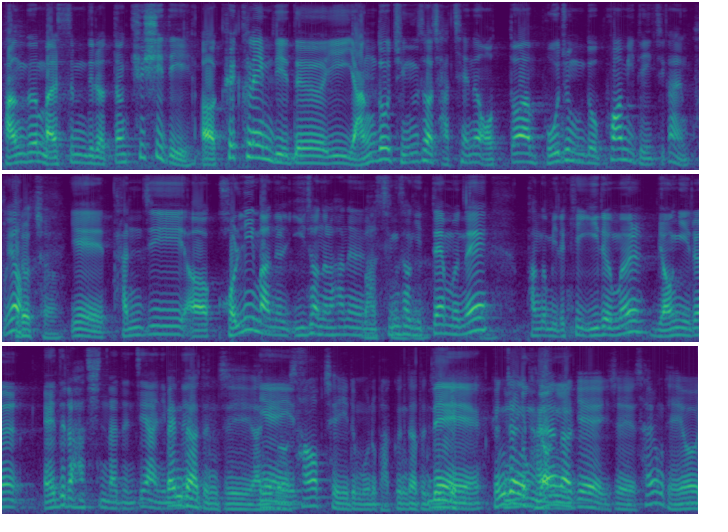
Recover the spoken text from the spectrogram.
방금 말씀드렸던 QCD, 어, Quick Claim Deed 이 양도 증서 자체는 어떠한 보증도 포함이 되어 있지가 않고요. 그렇죠. 예, 단지 어, 권리만을 이전을 하는 맞습니다. 증서기 때문에 방금 이렇게 이름을 명의를 애드를 하신다든지 아니면 뺀다든지 아니면 예. 사업체 이름으로 바꾼다든지 네, 굉장히 공동 명의. 다양하게 이제 사용되어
